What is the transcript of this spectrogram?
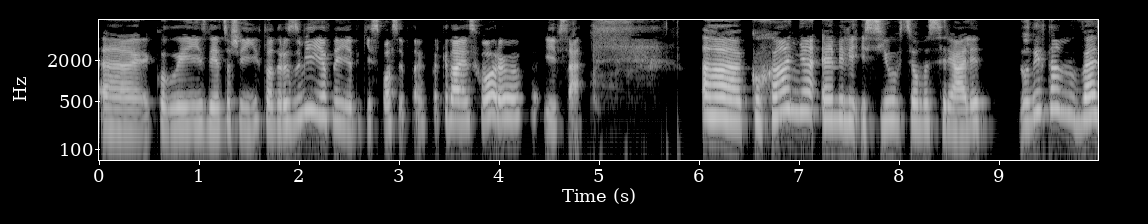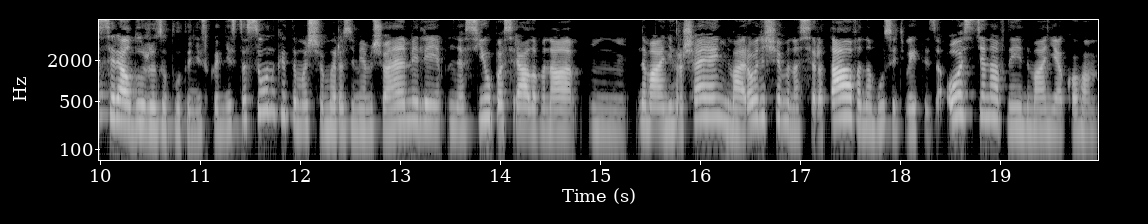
Е, Коли їй здається, що її ніхто не розуміє, в неї є такий спосіб, так, прикидаємось хворою і все. Е, кохання Емілі і Сью в цьому серіалі. У них там весь серіал дуже заплутані складні стосунки, тому що ми розуміємо, що Емілі Сью по серіалу вона не має ні грошей, немає родичів, вона сирота, вона мусить вийти за Остіна, в неї немає ніякого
